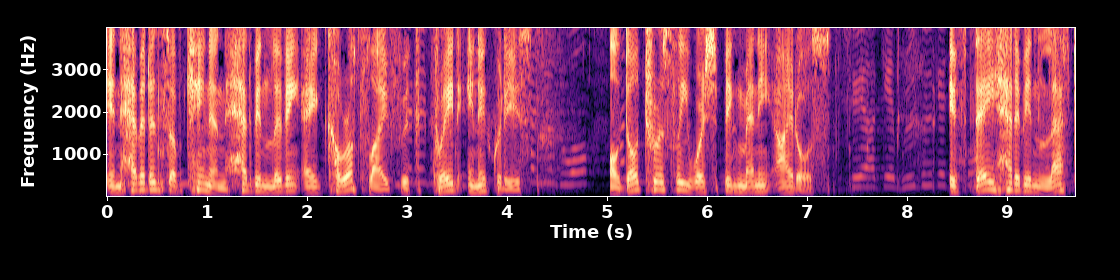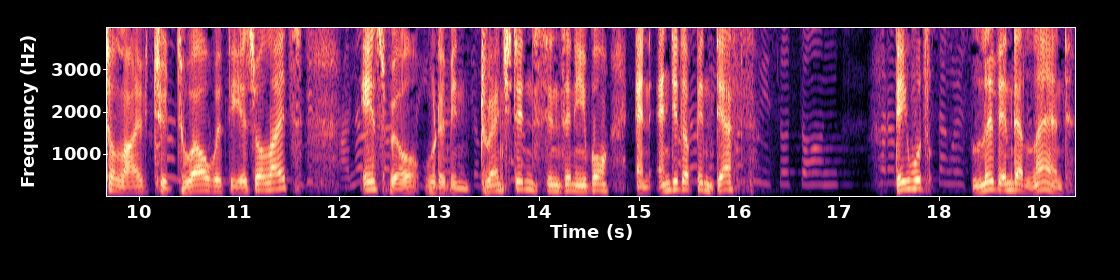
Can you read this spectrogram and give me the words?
inhabitants of Canaan had been living a corrupt life with great iniquities, adulterously worshipping many idols. If they had been left alive to dwell with the Israelites, Israel would have been drenched in sins and evil and ended up in death. They would live in that land.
